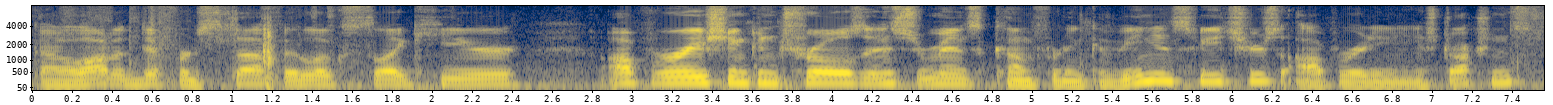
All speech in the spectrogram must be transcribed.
Got a lot of different stuff, it looks like here. Operation controls, instruments, comfort and convenience features, operating instructions,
